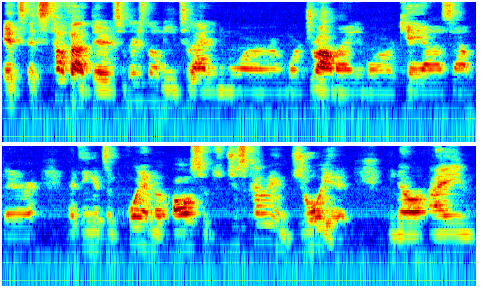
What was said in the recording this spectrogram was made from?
it's it's tough out there, so there's no need to add any more more drama, any more chaos out there. I think it's important also to just kind of enjoy it. You know, I'm.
